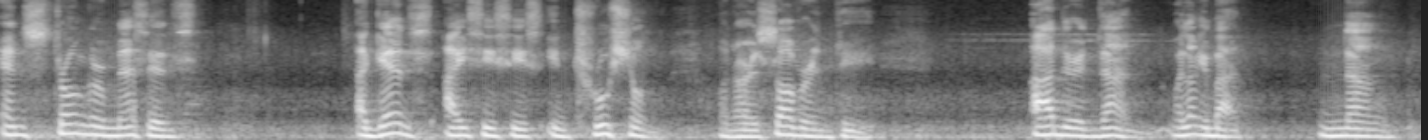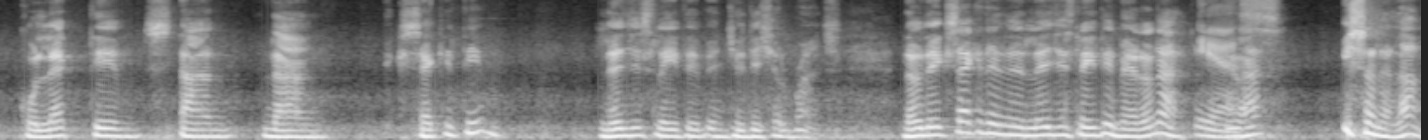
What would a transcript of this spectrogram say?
and stronger message against ICC's intrusion on our sovereignty other than, walang iba, ng collective stand ng executive, legislative, and judicial branch. Now, the executive and legislative, meron na. Yes. Di ba? Isa na lang.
